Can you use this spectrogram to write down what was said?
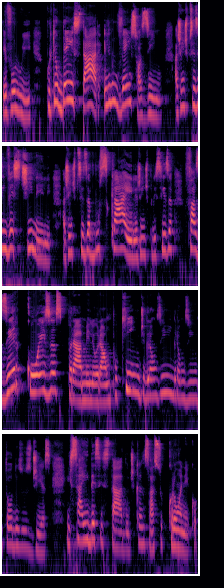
evoluir, porque o bem-estar, ele não vem sozinho. A gente precisa investir nele, a gente precisa buscar ele, a gente precisa fazer coisas para melhorar um pouquinho de grãozinho em grãozinho todos os dias e sair desse estado de cansaço crônico,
